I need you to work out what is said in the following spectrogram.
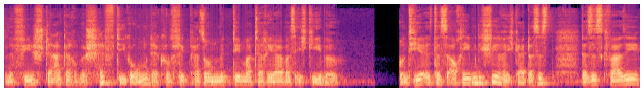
eine viel stärkere Beschäftigung der Konfliktperson mit dem Material, was ich gebe. Und hier ist das auch eben die Schwierigkeit. Das ist, das ist quasi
